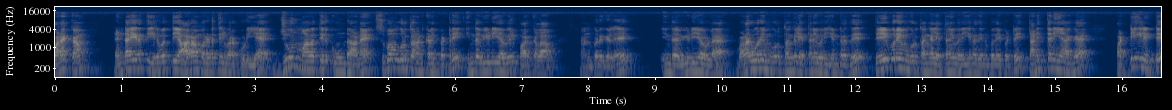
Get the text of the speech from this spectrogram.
வணக்கம். ரெண்டாயிரத்தி இருபத்தி ஆறாம் வருடத்தில் வரக்கூடிய ஜூன் மாதத்திற்கு உண்டான சுபமுகூர்த்த நாட்களை பற்றி இந்த வீடியோவில் பார்க்கலாம். நண்பர்களே இந்த வீடியோவில் வளர்வுரை முகூர்த்தங்கள் எத்தனை வருகின்றது தேய்வுரை முகூர்த்தங்கள் எத்தனை வருகிறது என்பதை பற்றி தனித்தனியாக பட்டியலிட்டு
